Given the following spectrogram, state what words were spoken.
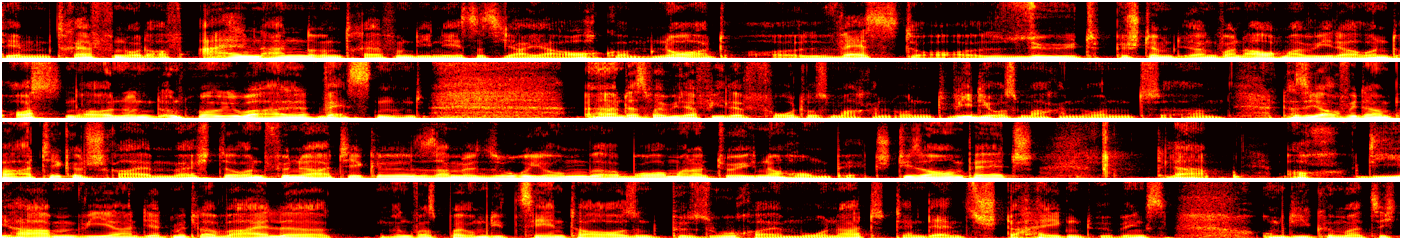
dem Treffen oder auf allen anderen Treffen, die nächstes Jahr ja auch kommen, Nord, West, Süd bestimmt irgendwann auch mal wieder und Osten und, und, und überall Westen und äh, dass wir wieder viele Fotos machen und Videos machen und ähm, dass ich auch wieder ein paar Artikel schreiben möchte. Und für eine Artikelsammelsurium braucht man natürlich eine Homepage. Diese Homepage, klar, auch die haben wir. Die hat mittlerweile irgendwas bei um die 10.000 Besucher im Monat, Tendenz steigend übrigens. Um die kümmert sich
